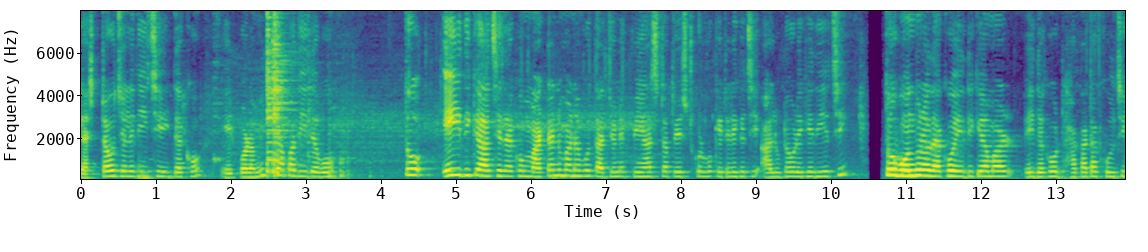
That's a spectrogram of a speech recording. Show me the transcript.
গ্যাসটাও জ্বেলে দিয়েছি, এই দেখো। এরপর আমি চাপা দিয়ে দেবো। তো এই দিকে আছে, দেখো মাটন বানাবো, তার জন্য পেঁয়াজটা পেস্ট করব, কেটে রেখেছি, আলুটাও রেখে দিয়েছি। তো বন্ধুরা, দেখো, এইদিকে আমার, এই দেখো, ঢাকাটা খুলছি,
